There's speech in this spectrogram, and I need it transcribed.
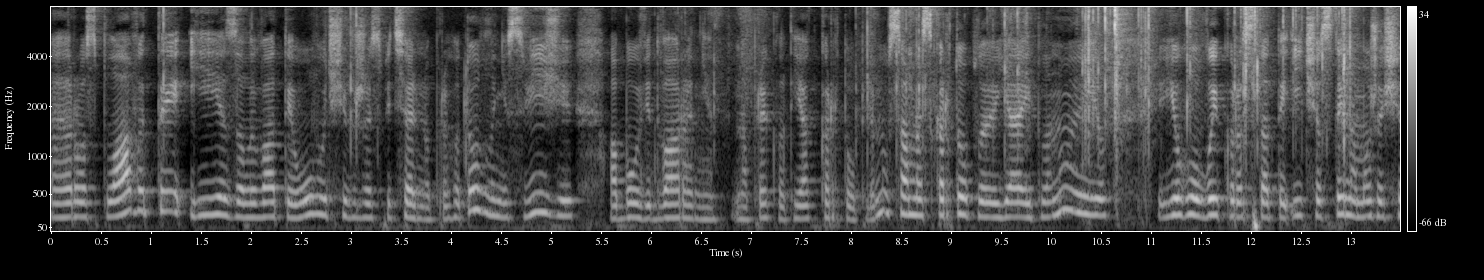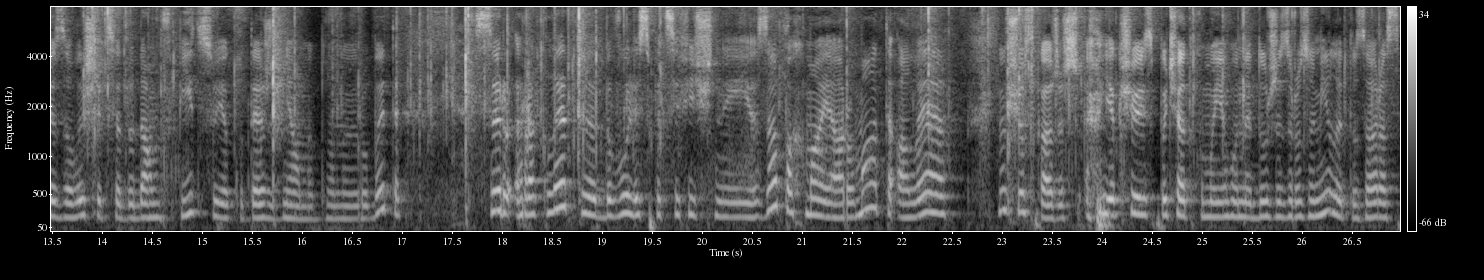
е, розплавити і заливати овочі вже спеціально приготовлені, свіжі або відварені, наприклад, як картопля. Ну, саме з картоплею я і планую його використати, і частина може ще залишиться, додам в піцу, яку теж днями планую робити. Сир раклет доволі специфічний запах, має аромат, але ну що скажеш, якщо і спочатку ми його не дуже зрозуміли, то зараз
